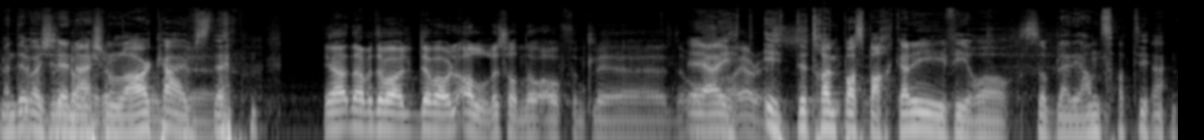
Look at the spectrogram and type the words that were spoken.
Men det var ikke det National Archives, det? Ja, nei, men det var, det var, vel alle sånne offentlige Ja, et, Etter Trump har sparka de i fire år, så ble de ansatt igjen.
